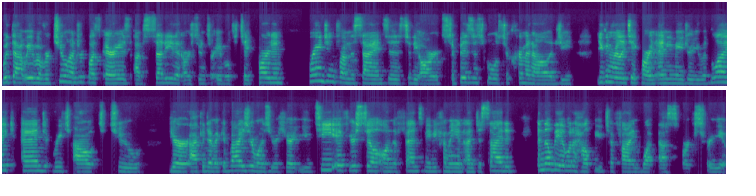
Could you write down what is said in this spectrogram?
With that, we have over 200 plus areas of study that our students are able to take part in, ranging from the sciences to the arts to business schools to criminology. You can really take part in any major you would like and reach out to your academic advisor once you're here at UT. If you're still on the fence, maybe coming in undecided, and they'll be able to help you to find what best works for you.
